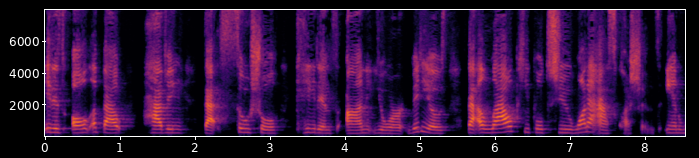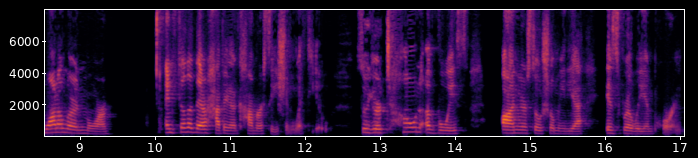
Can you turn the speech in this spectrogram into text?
It is all about having that social cadence on your videos that allow people to want to ask questions and want to learn more and feel that they're having a conversation with you. So, your mm-hmm. tone of voice on your social media is really important.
